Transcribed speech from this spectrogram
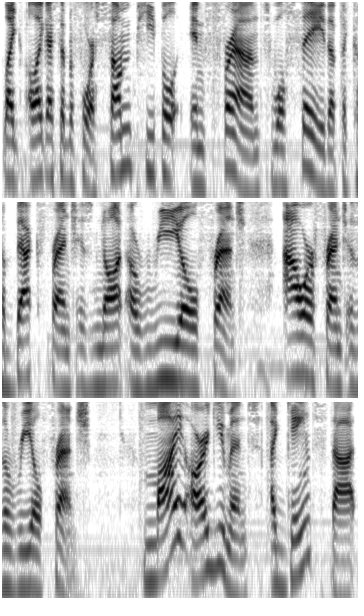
Like like I said before, some people in France will say that the Quebec French is not a real French. Our French is a real French. My argument against that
